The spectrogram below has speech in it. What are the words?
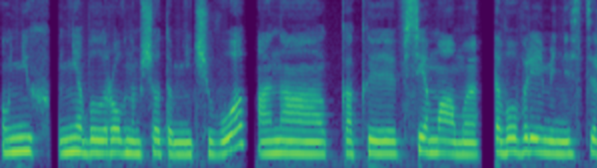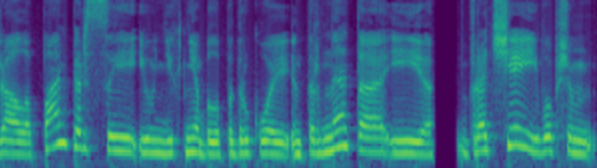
У них не было ровным счетом ничего. Она, как и все мамы того времени, стирала памперсы, и у них не было под рукой интернета и врачей. И, в общем,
